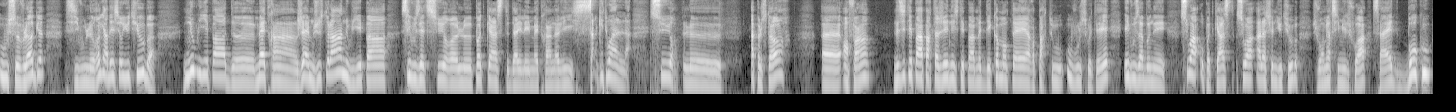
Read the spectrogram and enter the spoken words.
ou ce vlog. Si vous le regardez sur YouTube, n'oubliez pas de mettre un j'aime juste là. N'oubliez pas, si vous êtes sur le podcast, d'aller mettre un avis 5 étoiles sur le Apple Store. Euh, enfin, N'hésitez pas à partager, n'hésitez pas à mettre des commentaires partout où vous le souhaitez et vous abonner soit au podcast, soit à la chaîne YouTube. Je vous remercie mille fois, ça aide beaucoup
